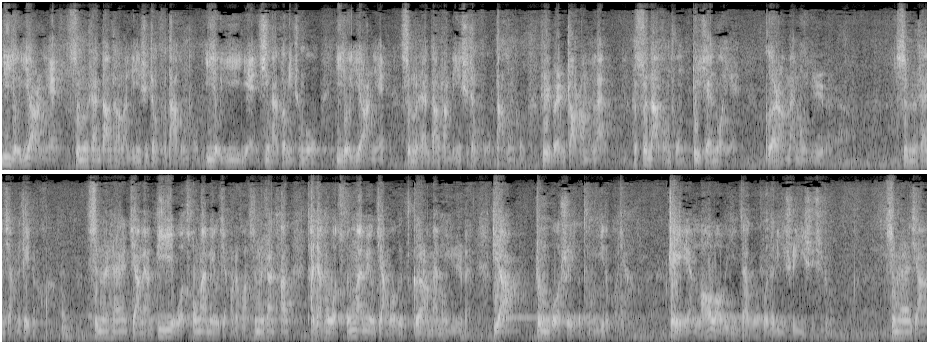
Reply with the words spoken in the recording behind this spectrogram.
一九一二年，孙中山当上了临时政府大总统。一九一一年，辛亥革命成功。一九一二年，孙中山当上临时政府大总统。日本人找上门来了，孙大总统兑现诺言，割让满蒙与日本。孙中山讲的这段话，孙中山讲两：第一，我从来没有讲过这话。孙中山他他讲他我从来没有讲过割让满蒙与日本。第二，中国是一个统一的国家，这一点牢牢地印在我国的历史意识之中。孙中山讲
